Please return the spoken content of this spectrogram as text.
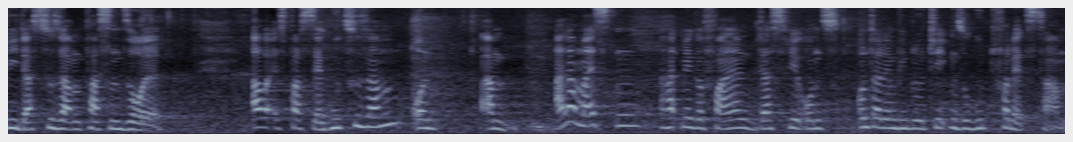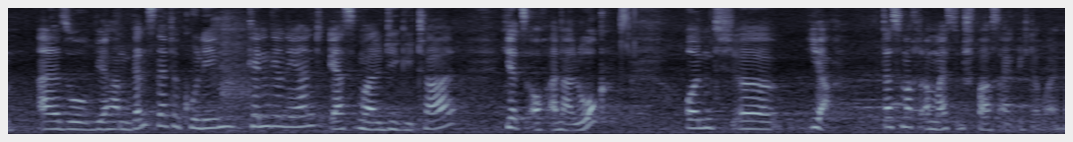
wie das zusammenpassen soll. Aber es passt sehr gut zusammen und am allermeisten hat mir gefallen, dass wir uns unter den Bibliotheken so gut vernetzt haben. Also wir haben ganz nette Kollegen kennengelernt, erstmal digital, jetzt auch analog. Und äh, ja, das macht am meisten Spaß eigentlich dabei.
